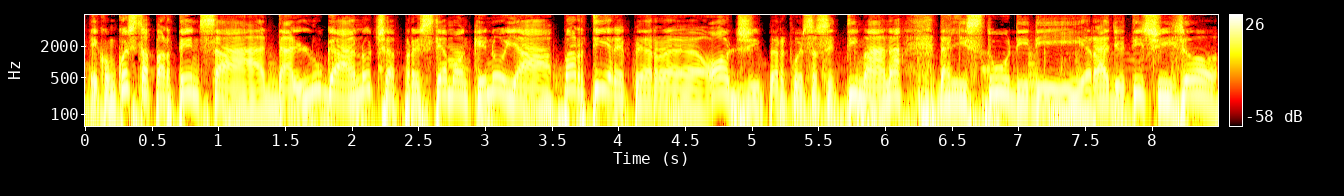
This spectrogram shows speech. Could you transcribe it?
E con questa partenza da Lugano ci apprestiamo anche noi a partire per eh, oggi, per questa settimana, dagli studi di Radio Ticino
